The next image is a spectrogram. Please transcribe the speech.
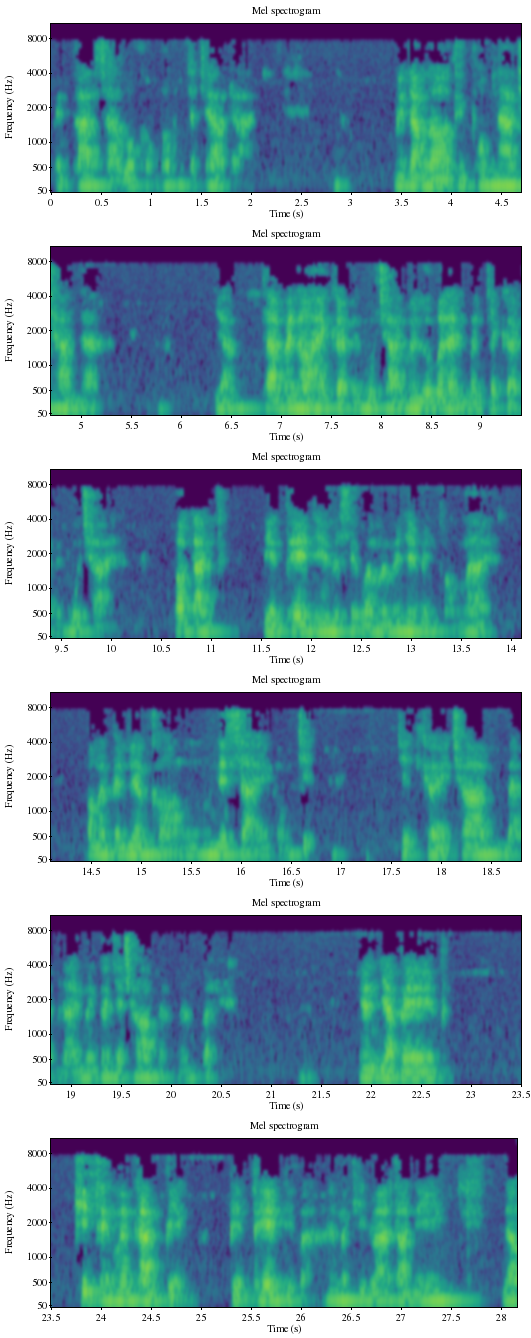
เป็นพระสาวกของพระพุทธเจ้าได้ ไม่ต้องรอถึงพบหน้าชาตินะอย่าถ้าไปรอให้เกิดเป็นผู้ชายไม่รู้เมื่อไหร่มันจะเกิดเป็นผู้ชาย เพราะการ เปลี่ยนเพศนี้รู้สึกว่ามันไม่ใช่เป็นของง่าย เพราะมันเป็นเรื่องของนิสัยของจิต จิตเคยชอบแบบไหนมันก็จะชอบแบบนั้นไปงั้นอย่าไปคิดถึงเรื่องการเปลี่ยนเปลี่ยนเพศดีกว่า ให้มาคิดว่าตอนนี้เรา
